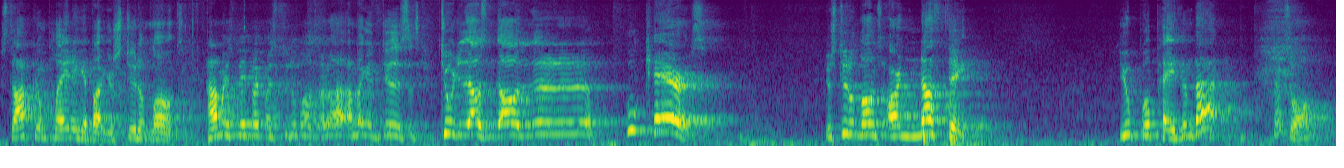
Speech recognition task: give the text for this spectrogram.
Stop complaining about your student loans. How am I going to pay back my student loans? I'm not going to do this. It's $200,000. Who cares? Your student loans are nothing. You will pay them back. That's all.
